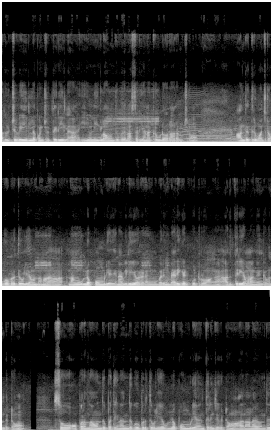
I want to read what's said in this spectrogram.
அது வச்சு வெயிலில் கொஞ்சம் தெரியல. ஈவினிங்லாம் வந்து பார்த்திங்கன்னா சரியான க்ரௌடு வர ஆரம்பிச்சிடும் அந்த திருமஞ்சனம் கோபுரத்து வழியாக வந்தோன்னா நம்ம உள்ளே போக முடியாது. ஏன்னா வெளியே வர இடம் பாருங்கள் பேரிகேட் போட்டுருவாங்க. அது தெரியாமல் நாங்கள் இங்கே வந்துட்டோம். ஸோ அப்புறம் தான் வந்து பார்த்திங்கன்னா இந்த கோபுரத்து வழியாக உள்ளே போக முடியாதுன்னு தெரிஞ்சுக்கிட்டோம். அதனால் வந்து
